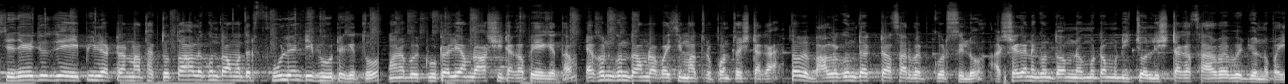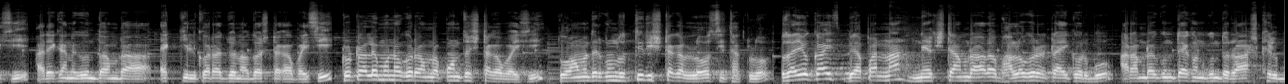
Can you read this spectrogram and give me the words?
এই জায়গায় যদি এই পিলারটা না থাকতো তাহলে কিন্তু আমাদের ফুল এনটিভি উঠে যেত মানে ভাই টোটালি আমরা আশি টাকা পেয়ে গেতাম এখন কিন্তু আমরা পাইছি মাত্র পঞ্চাশ টাকা তবে ভালো কিন্তু একটা সার্ভাইভ করছিল আর সেখানে কিন্তু আমরা মোটামুটি চল্লিশ টাকা সার্ভাইভের জন্য পাইছি আর এখানে কিন্তু আমরা এক কিল করার জন্য দশ টাকা পাইছি। টোটালে মনে করো আমরা পঞ্চাশ টাকা পাইছি। তো আমাদের কিন্তু তিরিশ টাকার লসই থাকল। যাই হোক গাইস ব্যাপার না। নেক্সট আমরা আরও ভালো করে ট্রাই করব। আর আমরা কিন্তু এখন কিন্তু রাশ খেলব।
